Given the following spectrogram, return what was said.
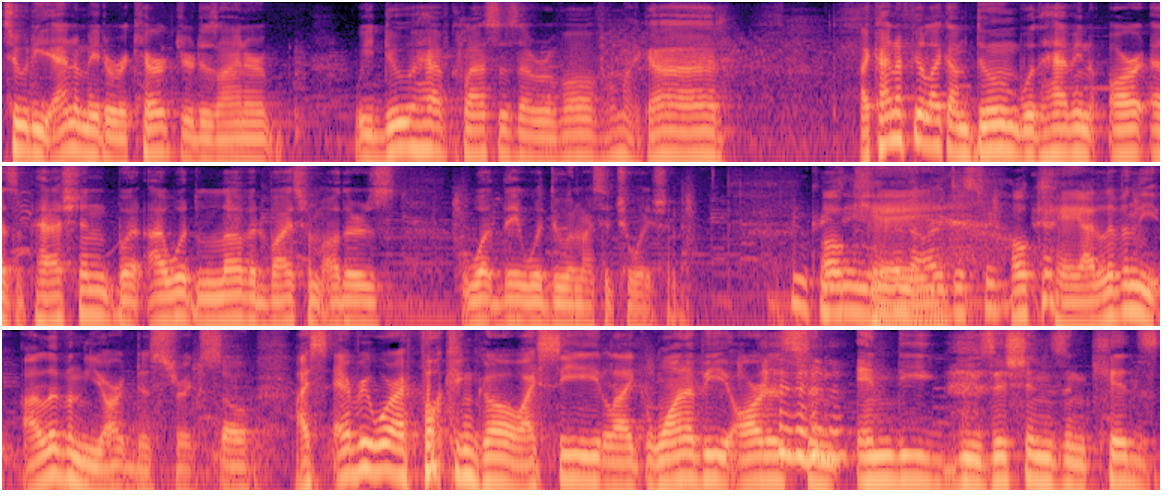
2D animator or character designer. We do have classes that revolve. Oh my god. I kind of feel like I'm doomed with having art as a passion, but I would love advice from others what they would do in my situation. You crazy you in the art district. okay. I live in the I live in the art district, so I everywhere I fucking go, I see like wannabe artists and indie musicians and kids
